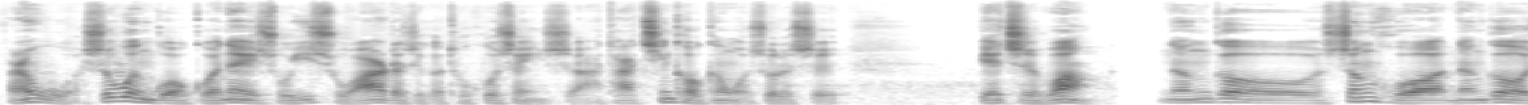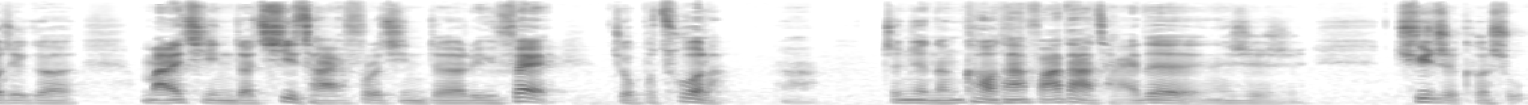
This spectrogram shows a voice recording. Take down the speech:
反正我是问过国内数一数二的这个图库摄影师啊，他亲口跟我说的是，别指望。能够生活，能够这个买得起你的器材，付得起你的旅费就不错了。真正能靠它发大财的那是屈指可数，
